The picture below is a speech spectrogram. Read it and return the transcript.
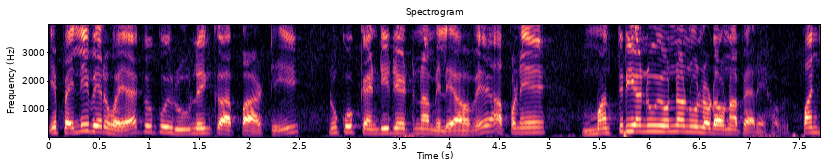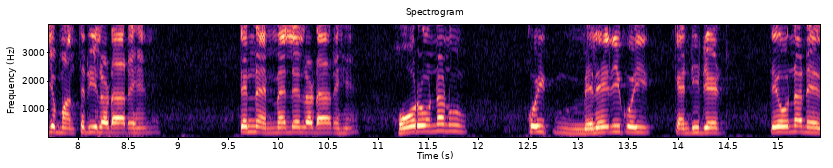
ਇਹ ਪਹਿਲੀ ਵਾਰ ਹੋਇਆ ਕਿ ਕੋਈ ਰੂਲਿੰਗ ਪਾਰਟੀ ਨੂੰ ਕੋਈ ਕੈਂਡੀਡੇਟ ਨਾ ਮਿਲਿਆ ਹੋਵੇ, ਆਪਣੇ ਮੰਤਰੀਆਂ ਨੂੰ ਹੀ ਉਹਨਾਂ ਨੂੰ ਲੜਾਉਣਾ ਪੈ ਰਿਹਾ ਹੋਵੇ। ਪੰਜ ਮੰਤਰੀ ਲੜਾ ਰਹੇ ਨੇ। ਤਿੰਨ ਐਮਐਲਏ ਲੜਾ ਰਹੇ ਹਨ ਹੋਰ ਉਹਨਾਂ ਨੂੰ ਕੋਈ ਮਿਲੇ ਨਹੀਂ ਕੋਈ ਕੈਂਡੀਡੇਟ ਤੇ ਉਹਨਾਂ ਨੇ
